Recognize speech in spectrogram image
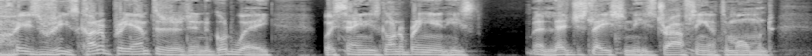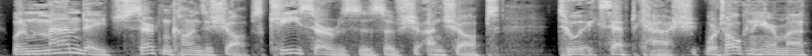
he's, he's kind of preempted it in a good way by saying he's going to bring in his uh, legislation he's drafting at the moment will mandate certain kinds of shops, key services of sh- and shops to accept cash. We're talking here, Matt,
